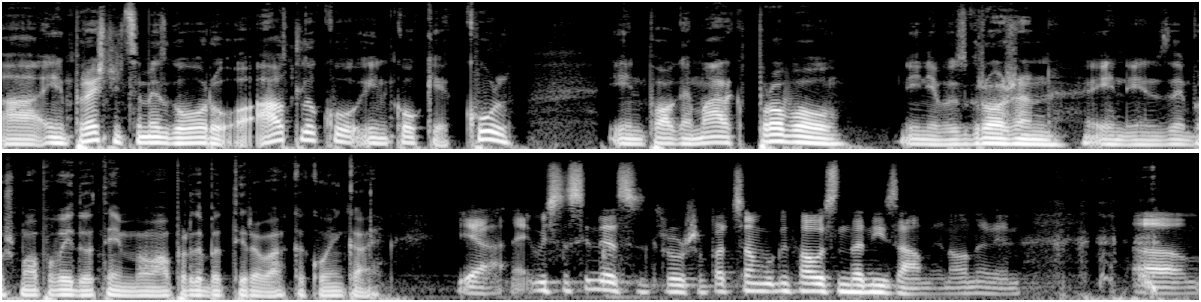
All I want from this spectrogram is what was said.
Uh, in prejšnji sem jaz govoril o Outlooku in koliko je kul, cool, in pa ga je Mark probal in je bil zgrožen, in, in zdaj boš malo povedal o tem, bomo predebatirali, kako in kaj. Ja, ne, mislim, da se zgrožen, pač sem ugotovil, da ni za me. No, um,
